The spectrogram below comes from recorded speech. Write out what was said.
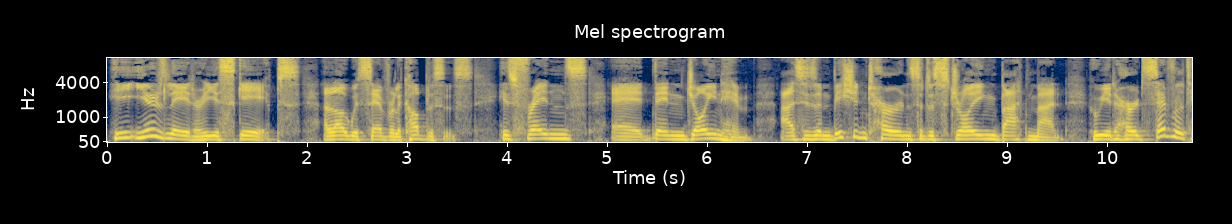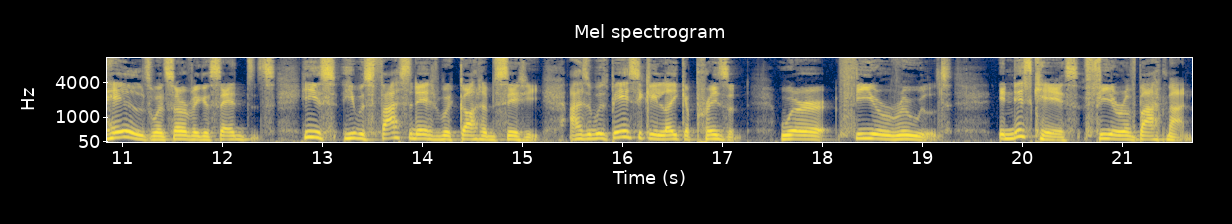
he years later he escapes along with several accomplices. His friends uh, then join him as his ambition turns to destroying Batman, who he had heard several tales while serving a sentence. He is he was fascinated with Gotham City as it was basically like a prison where fear ruled. In this case, fear of Batman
